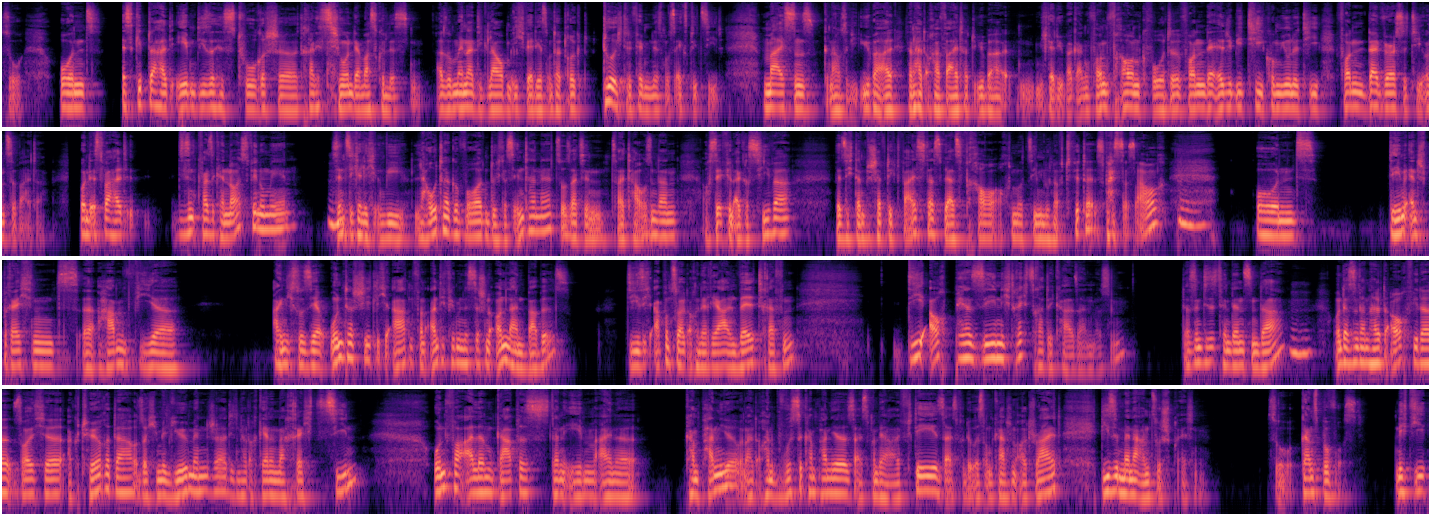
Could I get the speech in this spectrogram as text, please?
So. Und es gibt da halt eben diese historische Tradition der Maskulisten. Also Männer, die glauben, ich werde jetzt unterdrückt durch den Feminismus explizit. Meistens, genauso wie überall, dann halt auch erweitert über, ich werde übergangen von Frauenquote, von der LGBT-Community, von Diversity und so weiter. Und es war halt, die sind quasi kein neues Phänomen, sind sicherlich irgendwie lauter geworden durch das Internet, so seit den 2000ern, auch sehr viel aggressiver. Wer sich dann beschäftigt, weiß das. Wer als Frau auch nur zehn Minuten auf Twitter ist, weiß das auch. Und dementsprechend äh, haben wir eigentlich so sehr unterschiedliche Arten von antifeministischen Online-Bubbles, die sich ab und zu halt auch in der realen Welt treffen, die auch per se nicht rechtsradikal sein müssen. Da sind diese Tendenzen da. Und da sind dann halt auch wieder solche Akteure da und solche Milieumanager, die dann halt auch gerne nach rechts ziehen. Und vor allem gab es dann eben eine Kampagne und halt auch eine bewusste Kampagne, sei es von der AfD, sei es von der US-amerikanischen Alt-Right, diese Männer anzusprechen. So, ganz bewusst. Nicht die,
